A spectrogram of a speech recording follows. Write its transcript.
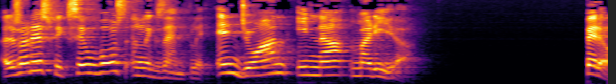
Aleshores, fixeu-vos en l'exemple. En Joan i na Maria. Però,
